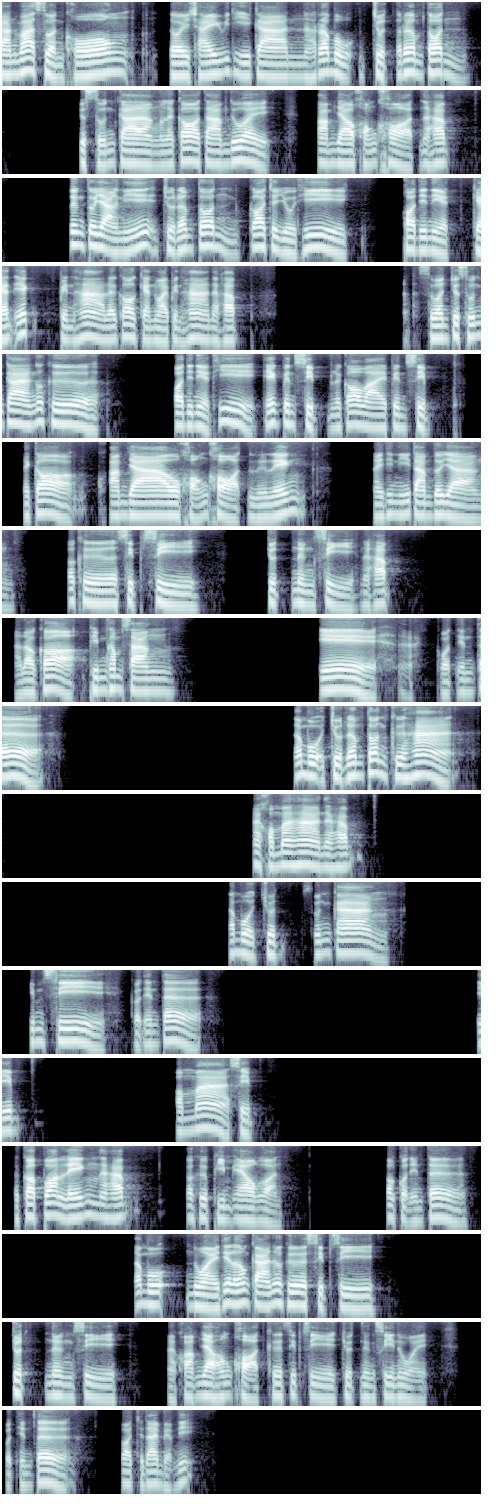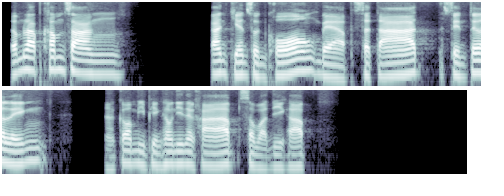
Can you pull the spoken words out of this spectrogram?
การวาดส่วนโค้ง โดยใช้วิธีการระบุจุดเริ่มต้น จุดศูนย์กลาง แล้วก็ตามด้วยความยาวของคอร์ดนะครับ ซึ่งตัวอย่างนี้จุดเริ่มต้นก็จะอยู่ที่ coordinate แกน x เป็น 5 แล้วก็แกน y เป็น 5 นะครับ ส่วนจุดศูนย์กลางก็คือ coordinate ที่ x เป็น 10 แล้วก็ y เป็น 10 แล้วก็ความยาวของคอร์ดหรือเล้ง ในที่นี้ตามตัวอย่าง ก็คือ 14.14 นะครับเราก็พิมพ์คำสั่ง a กด enter ระบุจุดเริ่มต้นคือ 5 5คอมมา5นะครับ ระบุจุดศูนย์กลางพิมพ์ c กด enter 10 คอมมา10แล้วก็ป้อนเล้งนะครับ ก็คือพิมพ์ l ก่อน ก็กด enter ระบุหน่วยที่เราต้องการก็คือ 14.14อะความยาวของคอร์ดคือ 14.14 หน่วย กด enter ก็จะได้แบบนี้สำหรับคำสั่งการเขียนส่วนโค้งแบบ start center length ก็มีเพียงเท่านี้นะครับ สวัสดีครับ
